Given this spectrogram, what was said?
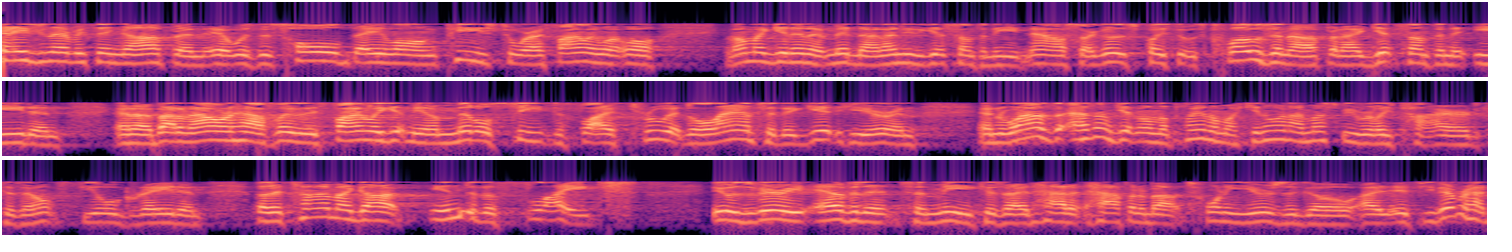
changing everything up, and it was this whole day long piece to where I finally went, well, if I'm going to get in at midnight, I need to get something to eat now. So I go to this place that was closing up, and I get something to eat, and, and about an hour and a half later, they finally get me in a middle seat to fly through Atlanta to get here, and and while I was, as I'm getting on the plane, I'm like, you know what? I must be really tired because I don't feel great. And by the time I got into the flight, it was very evident to me because I'd had it happen about 20 years ago. I, if you've ever had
